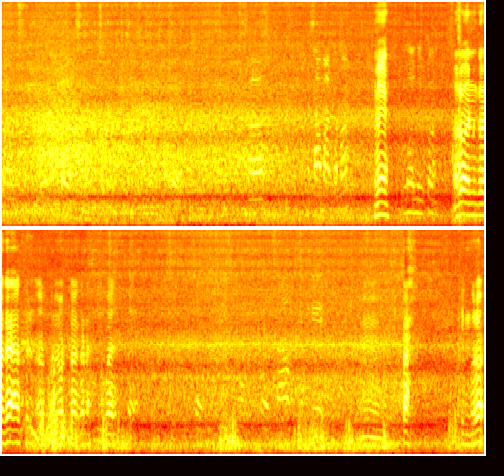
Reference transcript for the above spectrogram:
สองสี่แปดสิบสามสามบาทกันนะ แม่ร้อยหนึ่งก่อนเอาร้อยหนึงก่อนก็ได้เอาขึ้นเอาขึ้นรถก่อนก็ได้เอาไปแปดสิบสี่สิบห้าแปดสามโอเคอืมไปทิมกันรถ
